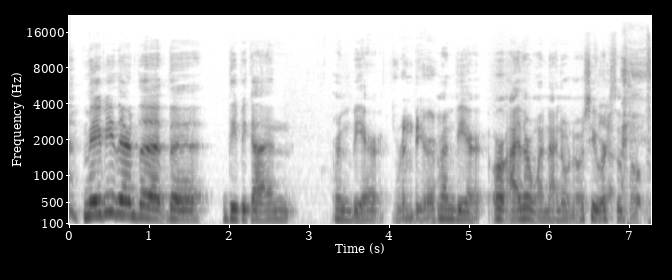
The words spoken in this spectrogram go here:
maybe they're the the Deepika and Ranbir Ranbir. Ranbir or either one. I don't know. She works Yeah. with both.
